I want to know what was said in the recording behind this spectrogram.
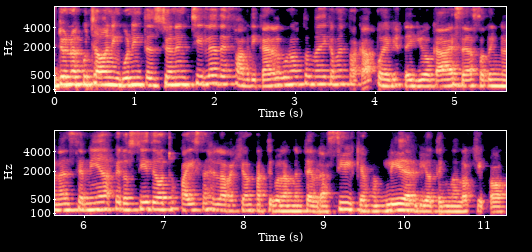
yo no he escuchado ninguna intención en Chile de fabricar de estos medicamento acá, puede que esté equivocada, sea solo ignorancia mía, pero sí de otros países en la región, particularmente Brasil, que es un líder biotecnológico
